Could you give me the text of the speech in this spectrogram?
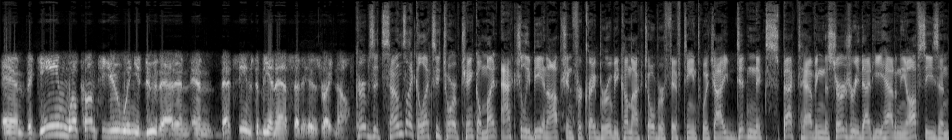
and the game will come to you when you do that, and and that seems to be an asset of his right now. Curbs, it sounds like Alexei Toropchenko might actually be an option for Craig Berube come October 15th, which I didn't expect having the surgery that he had in the offseason.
